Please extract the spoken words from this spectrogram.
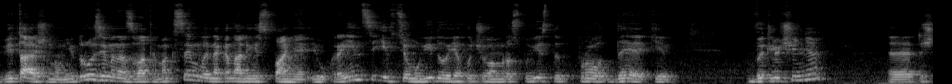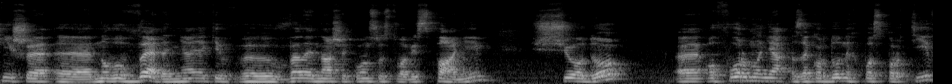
Вітаю, шановні друзі! Мене звати Максим. Ви на каналі Іспанія і Українці. І в цьому відео я хочу вам розповісти про деякі виключення, е, точніше, е, нововведення, які ввели наше консульство в Іспанії щодо е, оформлення закордонних паспортів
